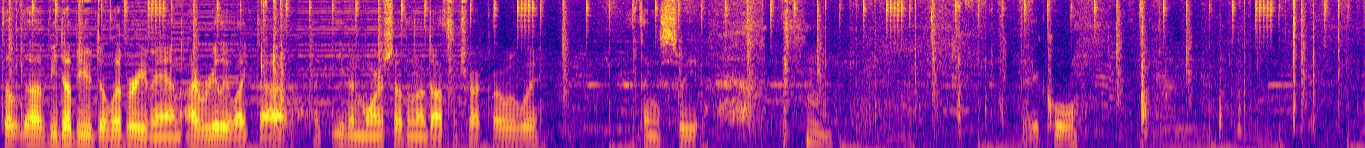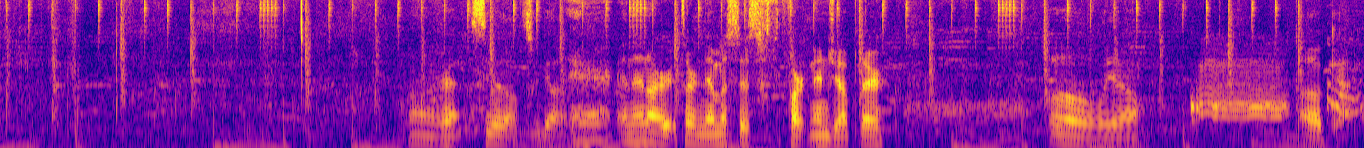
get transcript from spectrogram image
the, VW delivery van. I really like that, like even more so than the Datsun truck, probably. That thing is sweet. Hmm. Very cool. All right, let's see what else we got here. And then our it's our Nemesis Fart Ninja up there. Oh yeah. Okay.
